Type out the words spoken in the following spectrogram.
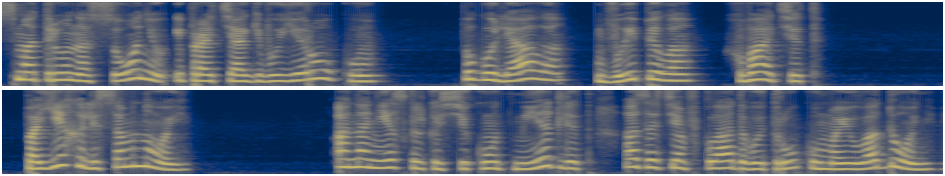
Смотрю на Соню и протягиваю ей руку. Погуляла, выпила, хватит. Поехали со мной. Она несколько секунд медлит, а затем вкладывает руку в мою ладонь.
